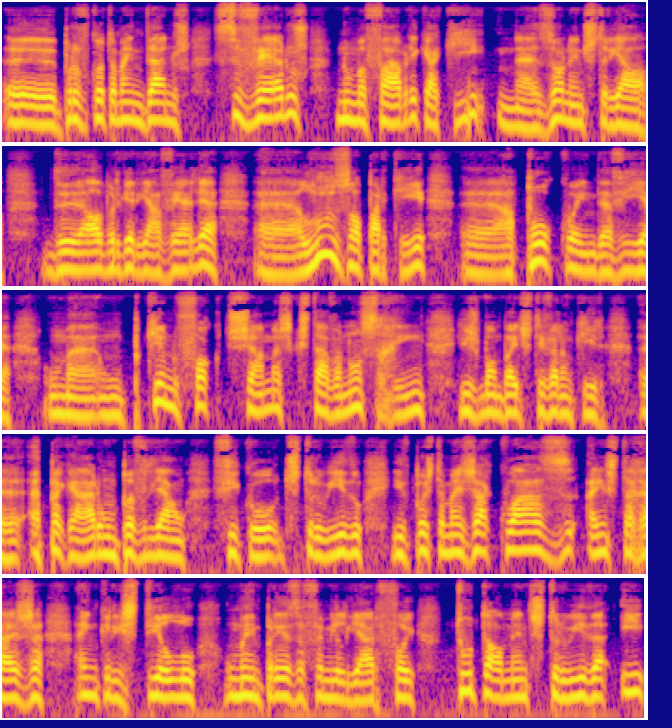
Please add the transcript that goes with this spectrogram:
eh, provocou também danos severos numa fábrica aqui na zona industrial de Albergaria Velha. Eh, luz ao parquet. Eh, há pouco ainda havia uma, um pequeno foco de chamas que estava num serrim e os bombeiros tiveram que ir uh, apagar. Um pavilhão ficou destruído e depois também já quase em Estarreja, em Cristelo, uma empresa familiar foi totalmente destruída e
